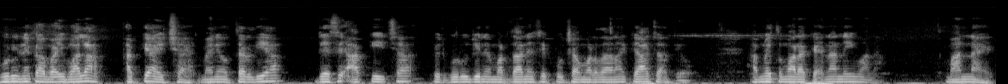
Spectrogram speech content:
गुरु ने कहा, भाई बाला, अब क्या इच्छा है? मैंने उत्तर दिया, जैसे आपकी इच्छा। फिर गुरु जी ने मर्दाने से पूछा, मर्दाना, क्या चाहते हो? हमने तुम्हारा कहना नहीं माना, मानना है।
